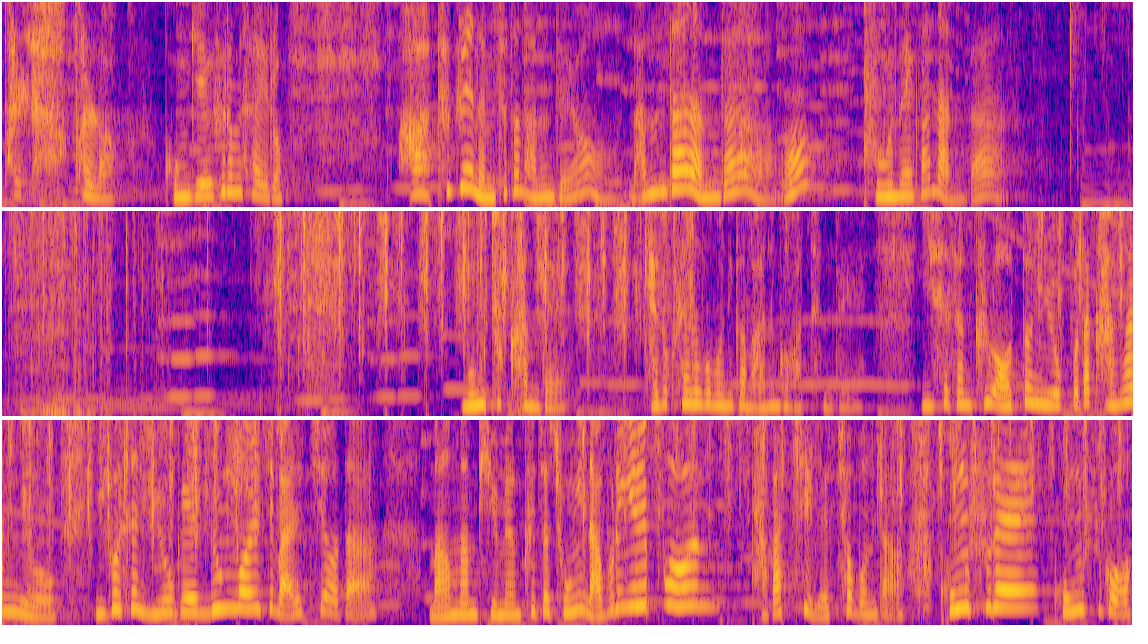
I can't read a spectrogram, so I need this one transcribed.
펄럭펄럭 공기의 흐름 사이로 아 특유의 냄새도 나는데요. 난다 난다. 어? 분해가 난다. 뭉툭한데 계속 새는 거 보니까 많은 것 같은데 이 세상 그 어떤 유혹보다 강한 유혹 이것의 유혹에 눈 멀지 말지어다. 마음만 비우면 그저 종이 나부랭일 뿐. 다 같이 외쳐본다. 공수래 공수거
